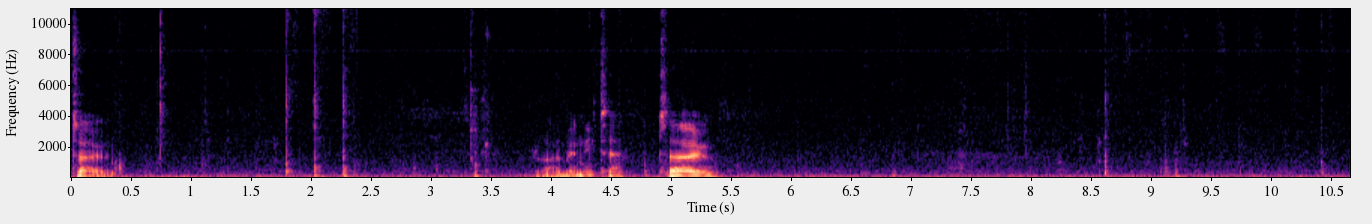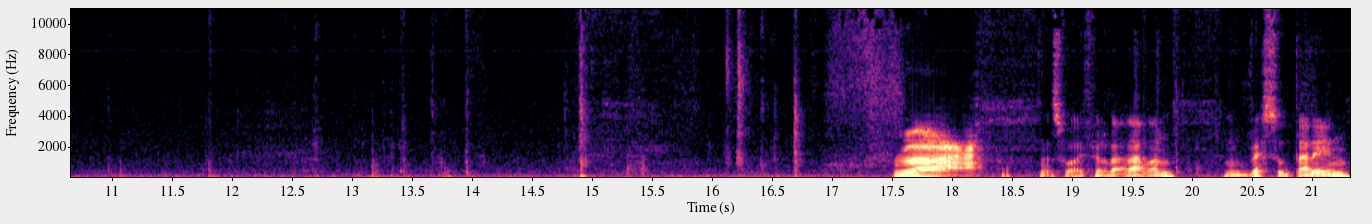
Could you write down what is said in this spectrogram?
toe. Right, a bit to toe. That's what I feel about that one. I wrestled that in.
